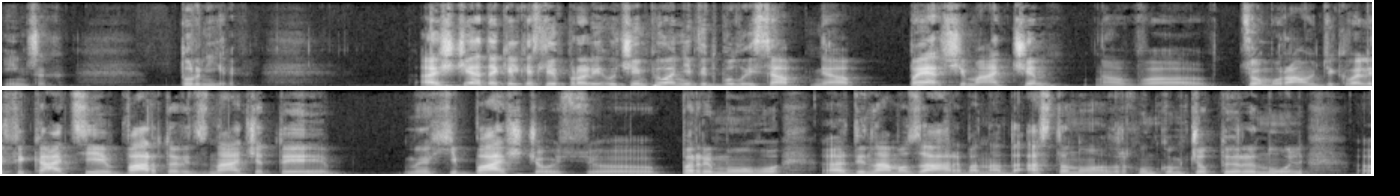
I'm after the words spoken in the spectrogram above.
інших турнірів. Ще декілька слів про Лігу Чемпіонів. Відбулися е, перші матчі в цьому раунді кваліфікації. Варто відзначити хіба щось перемогу е, Динамо Загреба над Астаною з рахунком 4-0. Е,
